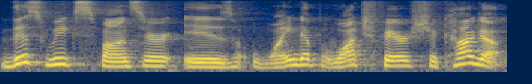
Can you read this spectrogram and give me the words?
This week's sponsor is Windup Watch Fair Chicago.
